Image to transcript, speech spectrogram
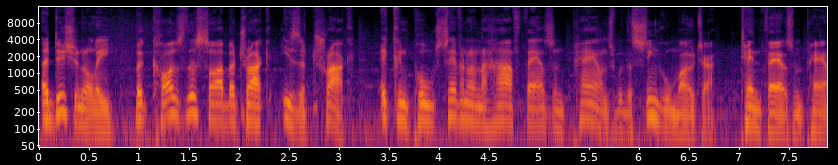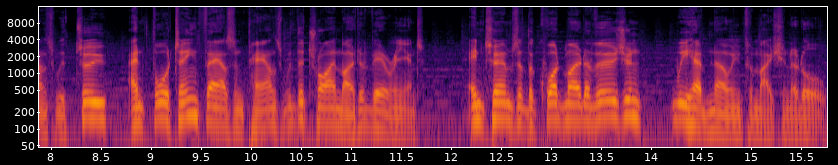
Additionally, because the Cybertruck is a truck, it can pull 7,500 pounds with a single motor, 10,000 pounds with two, and 14,000 pounds with the tri-motor variant. In terms of the quad motor version, we have no information at all.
